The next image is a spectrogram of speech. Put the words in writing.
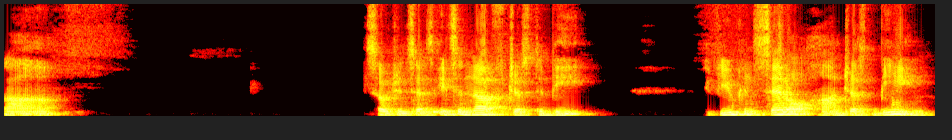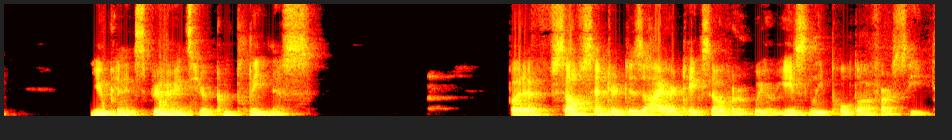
Uh, says it's enough just to be. If you can settle on just being, you can experience your completeness. But if self centered desire takes over, we are easily pulled off our seat.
